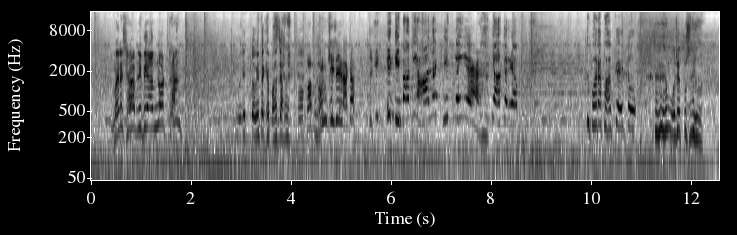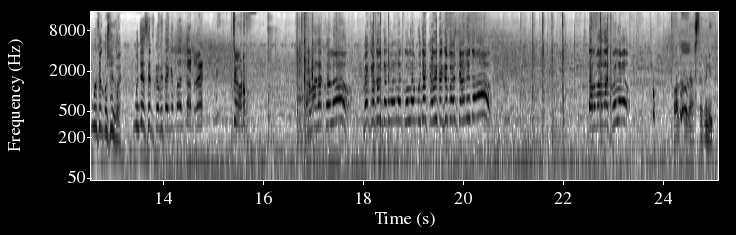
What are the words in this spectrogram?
मैंने शराब नहीं पिया। आई एम नॉट ड्रंक मुझे कविता के पास जाना है। पापा बंद कीजिए इनकी दिमागी हालत ठीक नहीं है। क्या करें अब तुम्हारा भाग गए तो? मुझे कुछ नहीं हुआ। मुझे कुछ नहीं हुआ। मुझे सिर्फ़ कविता के पास जाना है। छोड़ो। दरवाज़ा खोलो। मैं कहता हूँ दरवाज़ा खोलो। मुझे कविता के पास जाने दो। दरवाज़ा खोलो। और कोई रास्ता भी नहीं था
